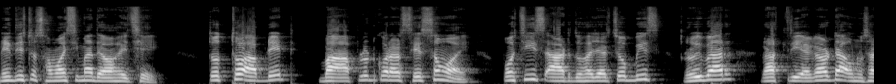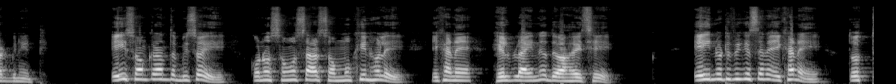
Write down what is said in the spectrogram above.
নির্দিষ্ট সময়সীমা দেওয়া হয়েছে। তথ্য আপডেট বা আপলোড করার শেষ সময় পঁচিশ আট দু রবিবার রাত্রি এগারোটা উনষাট মিনিট। এই সংক্রান্ত বিষয়ে কোনো সমস্যার সম্মুখীন হলে এখানে হেল্পলাইনও দেওয়া হয়েছে। এই নোটিফিকেশনে এখানে তথ্য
